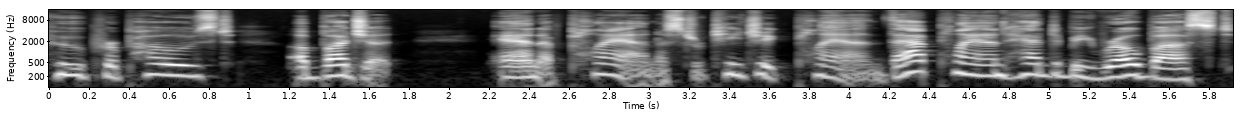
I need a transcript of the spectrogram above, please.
who proposed a budget and a plan, a strategic plan, that plan had to be robust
